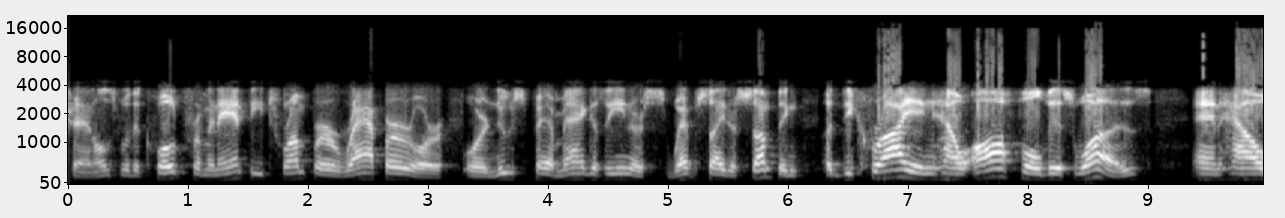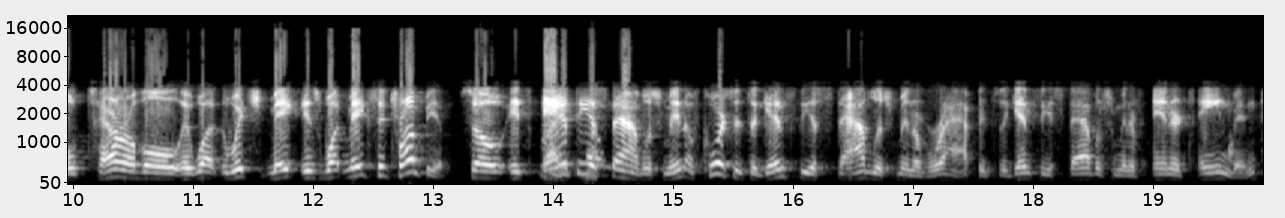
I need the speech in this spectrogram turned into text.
channels with a quote from an anti-Trumper rapper or or newspaper, magazine, or website or something, uh, decrying how awful this was and how terrible it was, which make, is what makes it Trumpian. So it's right. anti-establishment. Of course, it's against the establishment of rap. It's against the establishment of entertainment.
